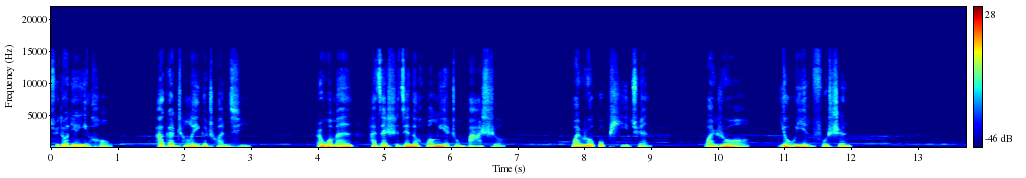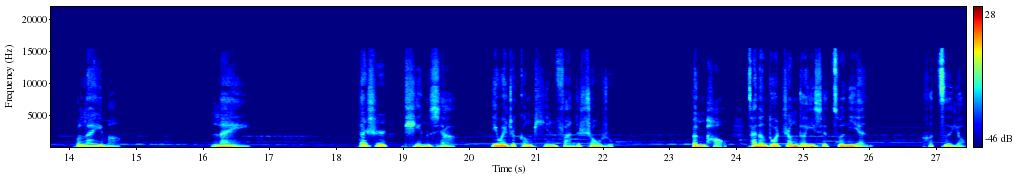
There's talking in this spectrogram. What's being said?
许多年以后，阿甘成了一个传奇。而我们还在时间的荒野中跋涉，宛若不疲倦，宛若有隐附身，不累吗？累。但是停下，意味着更频繁的受辱。奔跑才能多挣得一些尊严和自由。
